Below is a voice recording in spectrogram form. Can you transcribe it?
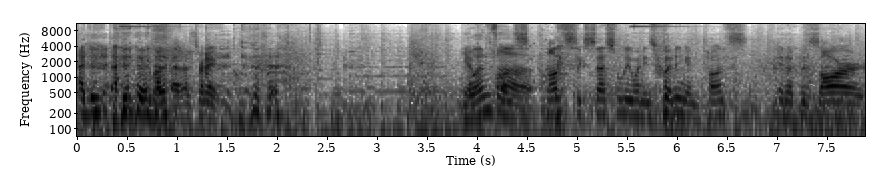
I didn't, I didn't think about that. That's right. Yeah, One's, taunts, uh, taunts successfully when he's winning and taunts in a bizarre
